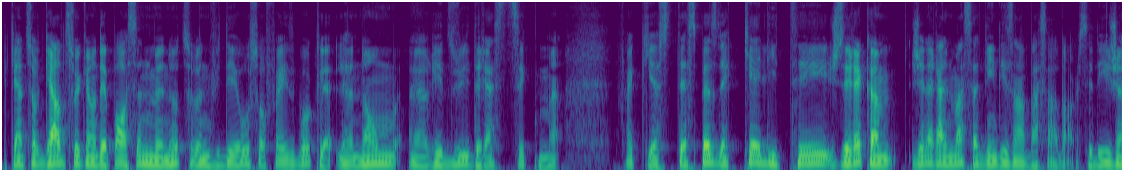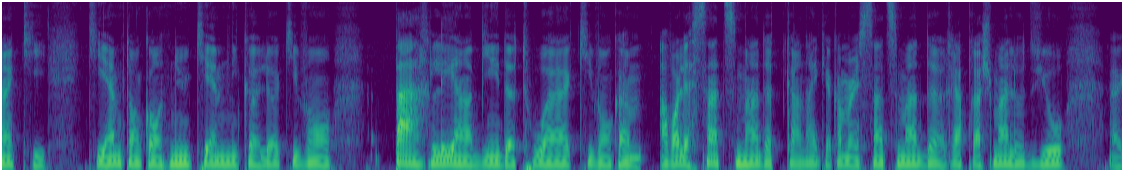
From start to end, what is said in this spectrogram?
Puis quand tu regardes ceux qui ont dépassé une minute sur une vidéo sur Facebook, le, nombre euh, réduit drastiquement. Fait qu'il y a cette espèce de qualité, je dirais comme généralement ça devient des ambassadeurs. C'est des gens qui, qui aiment ton contenu, qui aiment Nicolas, qui vont parler en bien de toi, qui vont comme avoir le sentiment de te connaître. Il y a comme un sentiment de rapprochement à l'audio euh,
